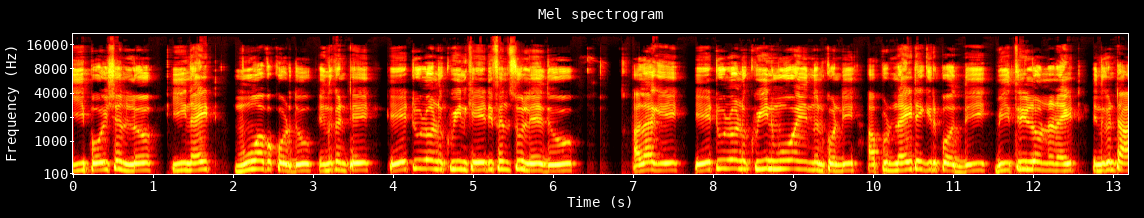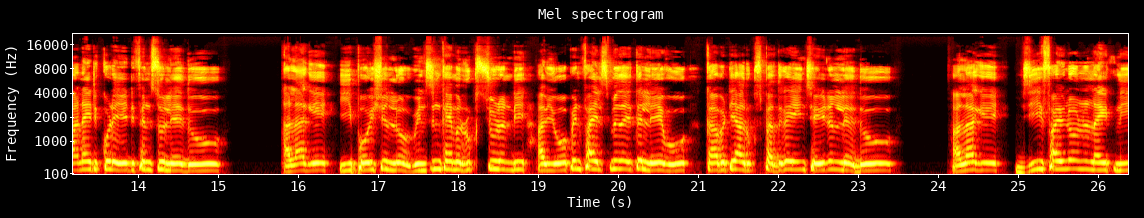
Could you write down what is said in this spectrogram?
ఈ పొజిషన్లో ఈ నైట్ మూవ్ అవ్వకూడదు. ఎందుకంటే ఏ టూలోని క్వీన్కి ఏ డిఫెన్సు లేదు. అలాగే ఏ టూలోని క్వీన్ మూవ్ అయింది అనుకోండి అప్పుడు నైట్ ఎగిరిపోద్ది బీ త్రీలో ఉన్న నైట్ ఎందుకంటే ఆ నైట్కి కూడా ఏ డిఫెన్స్ లేదు. అలాగే ఈ పొజిషన్లో విన్సన్ కైమర్ రుక్స్ చూడండి అవి ఓపెన్ ఫైల్స్ మీద అయితే లేవు కాబట్టి ఆ రుక్స్ పెద్దగా ఏం చేయడం లేదు. అలాగే జీ ఫైవ్లో ఉన్న నైట్ని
